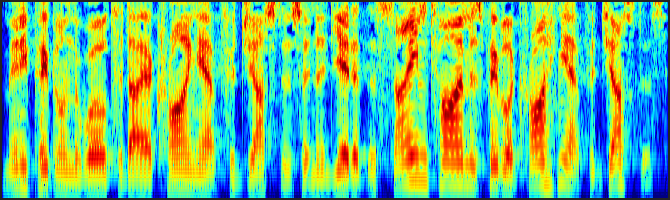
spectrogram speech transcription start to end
Many people in the world today are crying out for justice, and yet at the same time as people are crying out for justice,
